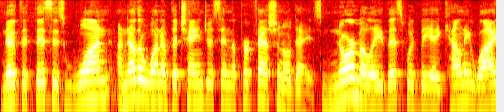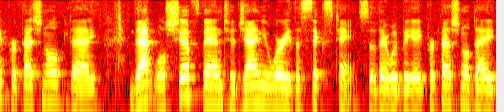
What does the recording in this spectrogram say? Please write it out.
Note that this is one, another one of the changes in the professional days. Normally, this would be a county-wide professional day. That will shift then to January the 16th. So there would be a professional day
